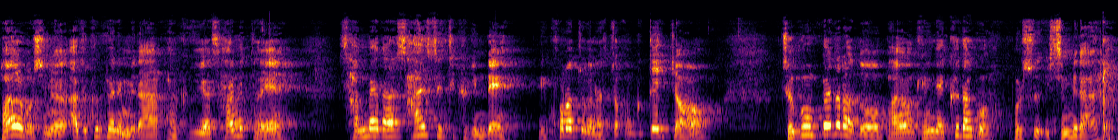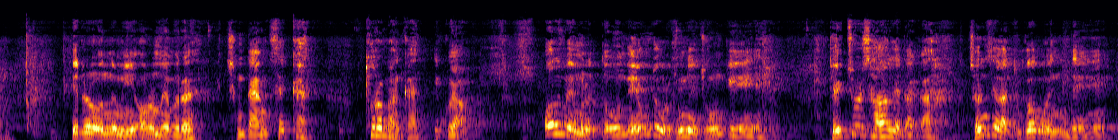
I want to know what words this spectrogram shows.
방을 보시면 아주 큰 편입니다. 방 크기가 4m에 3m 41cm 크기인데 이 코너 쪽에는 조금 꺾여 있죠. 저 부분 빼더라도 방은 굉장히 크다고 볼 수 있습니다. 이런 원룸이 오늘 매물은 증당 3칸, 투룸 1칸 있고요. 오늘 매물은 또 내용적으로 굉장히 좋은 게 대출 4억에다가 전세가 두 가구 있는데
